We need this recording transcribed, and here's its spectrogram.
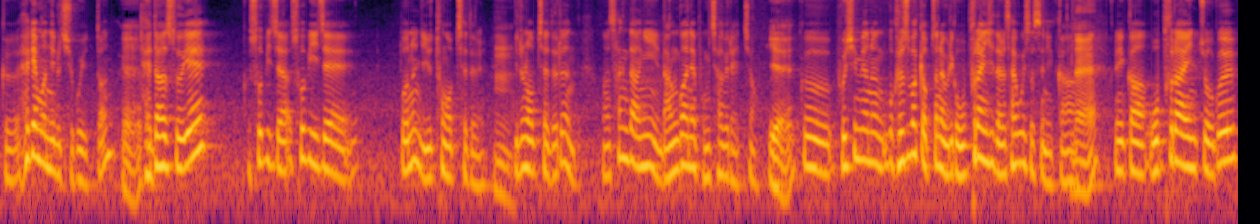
그 헤게모니를 쥐고 있던 예. 대다수의 그 소비자 소비재 또는 이제 유통업체들 음. 이런 업체들은 어, 상당히 난관에 봉착을 했죠. 예. 그 보시면은 뭐 그럴 수밖에 없잖아요. 우리가 오프라인 시대를 살고 있었으니까. 네. 그러니까 오프라인 쪽을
